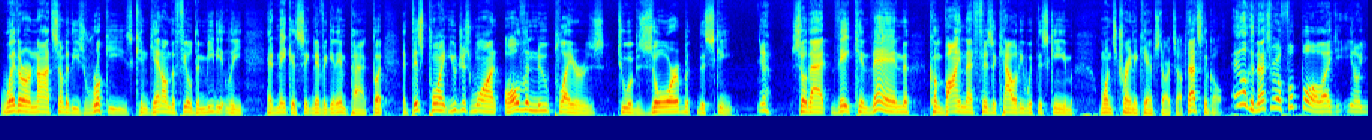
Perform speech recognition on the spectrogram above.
whether or not some of these rookies can get on the field immediately and make a significant impact. But at this point, you just want all the new players to absorb the scheme Yeah. so that they can then combine that physicality with the scheme once training camp starts up. That's the goal. Hey, look, and that's real football. Like, you know,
